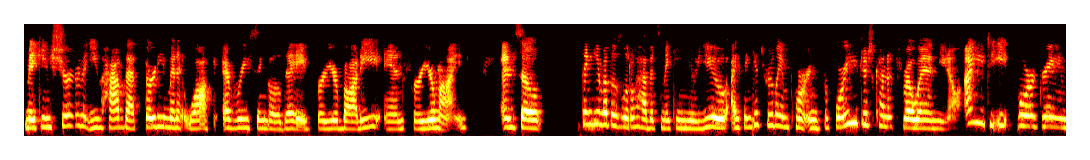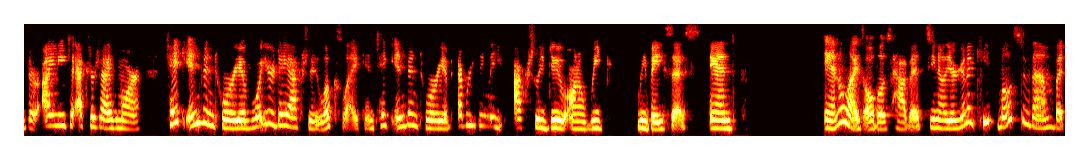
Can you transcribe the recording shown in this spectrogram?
making sure that you have that 30 minute walk every single day for your body and for your mind. And so thinking about those little habits making you you, I think it's really important before you just kind of throw in, you know, I need to eat more greens or I need to exercise more. take inventory of what your day actually looks like and take inventory of everything that you actually do on a weekly basis and analyze all those habits. You know, you're going to keep most of them, but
